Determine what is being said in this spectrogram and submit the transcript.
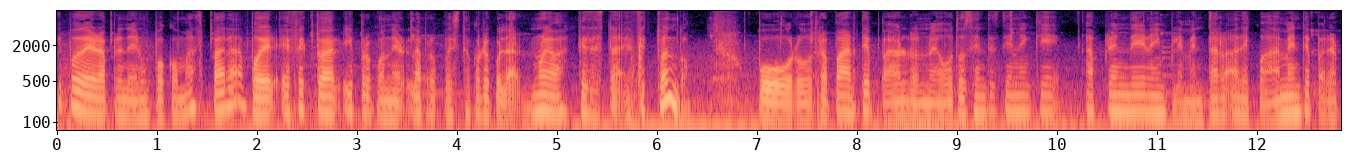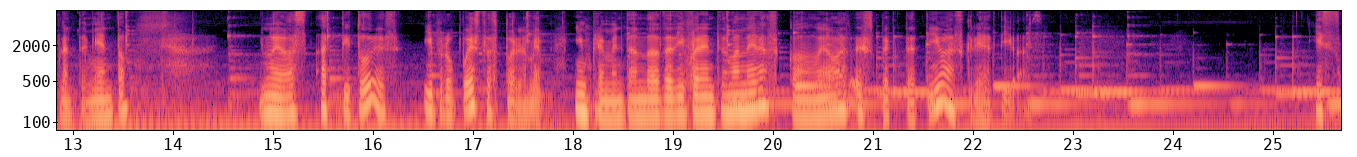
y poder aprender un poco más para poder efectuar y proponer la propuesta curricular nueva que se está efectuando. Por otra parte, para los nuevos docentes tienen que aprender a implementar adecuadamente para el planteamiento nuevas actitudes y propuestas por el MEP, implementando de diferentes maneras con nuevas expectativas creativas. Es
